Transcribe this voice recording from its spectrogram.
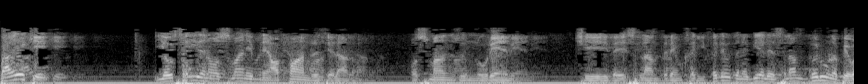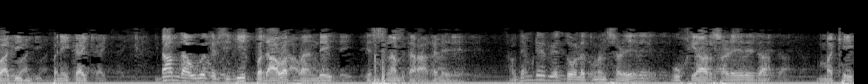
پاره کې یو سیدنا عثمان ابن عفان رضی الله عنه عثمان ذو النورین چې د اسلام دریم خلیفہ دی او د نبی علی السلام بلونه په وادي په نکای دام دا ابوبکر صدیق په دعوت باندې اسلام ته راغلی دی او دم ډېر دولتمن سړی دی او خيار سړی دی دا مکی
